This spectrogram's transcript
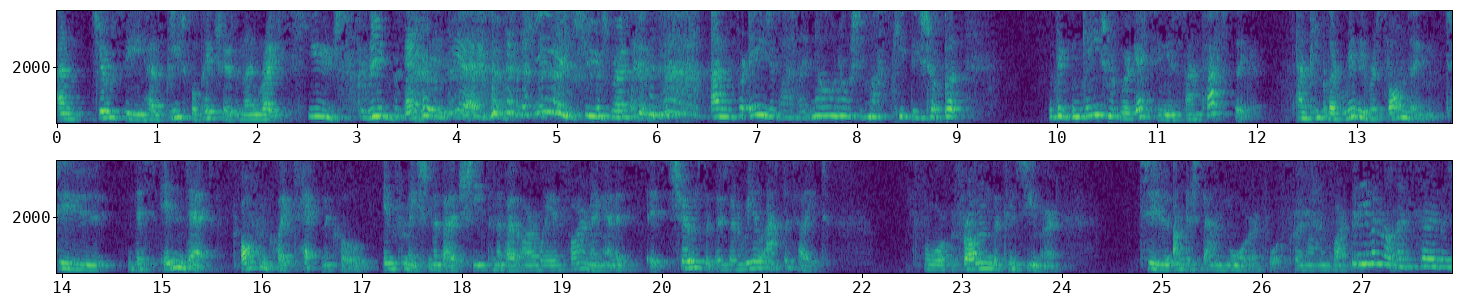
and Josie has beautiful pictures and then writes huge screeds Essays, yeah. huge, huge messages. And for ages, I was like, no, no, she must keep these short. But the engagement we're getting is fantastic. And people are really responding to this in depth, often quite technical information about sheep and about our way of farming. And it's, it shows that there's a real appetite for, from the consumer to understand more of what's going on in farming. But even not necessarily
